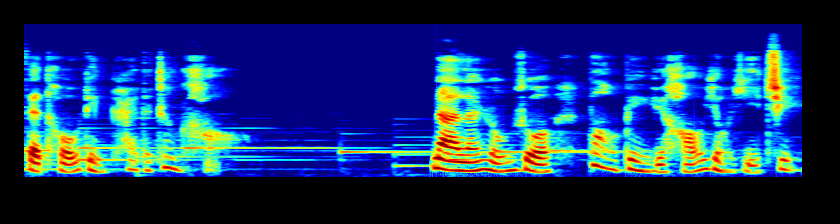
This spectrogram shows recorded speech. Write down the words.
在头顶开得正好。纳兰容若抱病与好友一聚。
